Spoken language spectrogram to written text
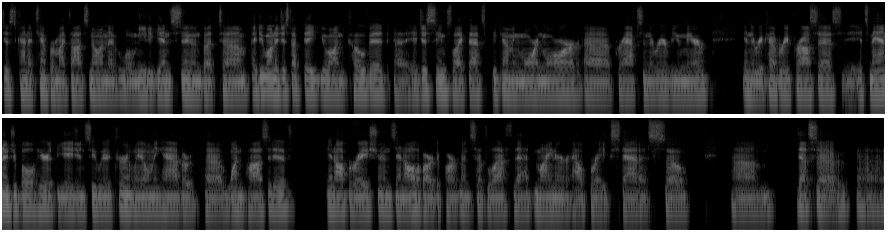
just kind of temper my thoughts knowing that we'll meet again soon. But um, I do want to just update you on COVID. Uh, it just seems like that's becoming more and more uh, perhaps in the rearview mirror in the recovery process. It's manageable here at the agency. We currently only have a, uh, one positive in operations and all of our departments have left that minor outbreak status. So um, that's uh, uh,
